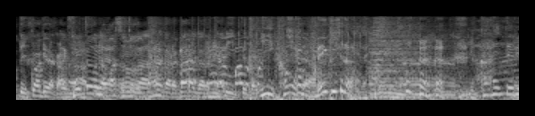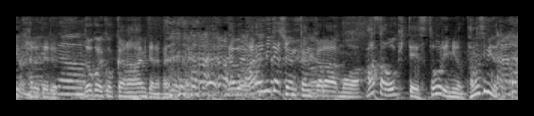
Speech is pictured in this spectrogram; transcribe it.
っていくわけだから。さ下等な場所とか。うん。ガラガラガラガラキャリーってたらいいかも。しかもだよ免許してたからね。行かれてるよね。慣れてる。どこ行こっかなみたいな感じで。僕あれ見た瞬間からもう朝起きてストーリー見るの楽しみになっちゃった。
